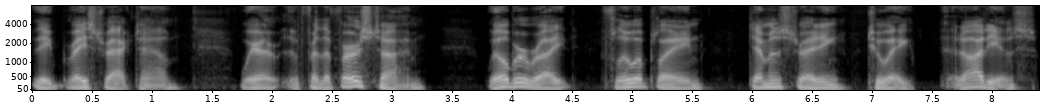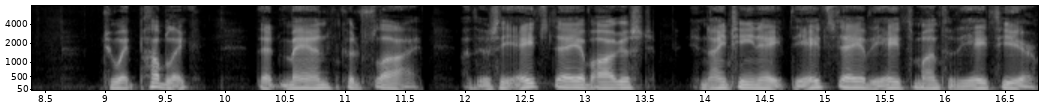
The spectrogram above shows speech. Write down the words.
the racetrack town, where for the first time Wilbur Wright flew a plane demonstrating to a, an audience, to a public, that man could fly. It was the eighth day of August in 1908, the eighth day of the eighth month of the eighth year.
